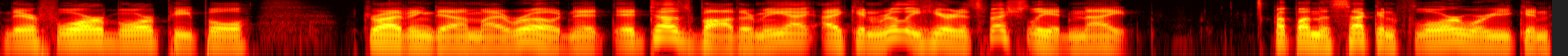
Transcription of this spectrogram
therefore more people driving down my road. And it, it does bother me. I, I can really hear it, especially at night up on the second floor where you can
